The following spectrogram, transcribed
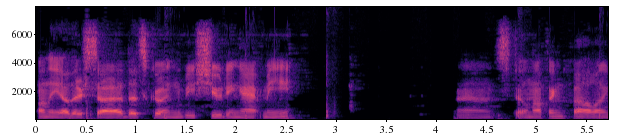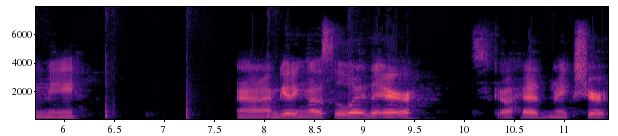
on the other side that's going to be shooting at me. And still nothing following me. And I'm getting most of the way there. Let's go ahead and make sure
